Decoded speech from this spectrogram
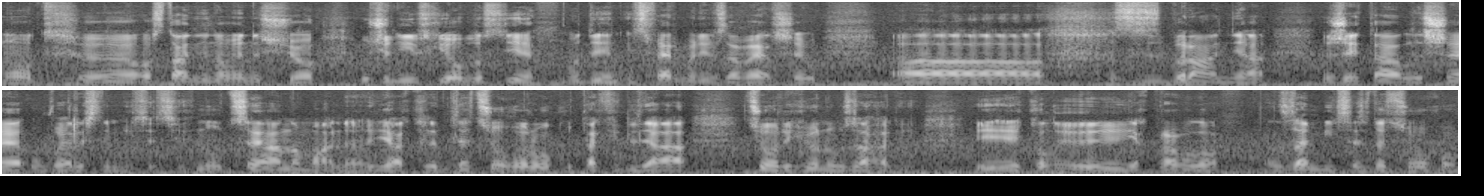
Ну от е, останні новини, що у Чернігівській області один із фермерів завершив збирання жита лише у вересні місяці. Ну це аномально як для цього року, так і для цього регіону взагалі. І коли, як правило, за місяць до цього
